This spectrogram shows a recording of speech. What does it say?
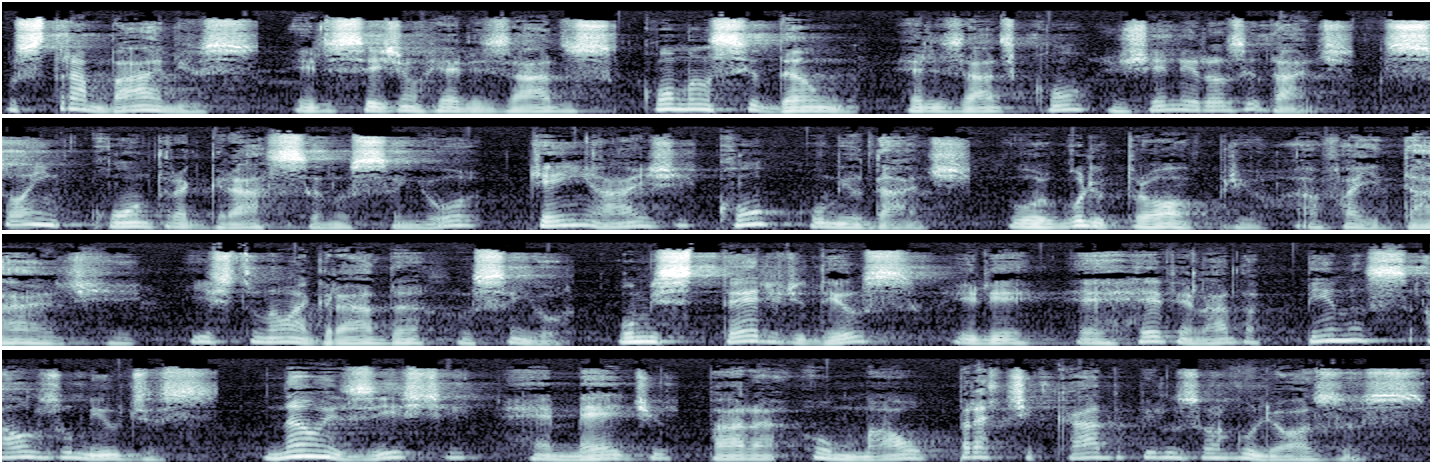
Os trabalhos, eles sejam realizados com mansidão, realizados com generosidade. Só encontra graça no Senhor quem age com humildade. O orgulho próprio, a vaidade, isto não agrada o Senhor. O mistério de Deus, ele é revelado apenas aos humildes. Não existe remédio para o mal praticado pelos orgulhosos.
